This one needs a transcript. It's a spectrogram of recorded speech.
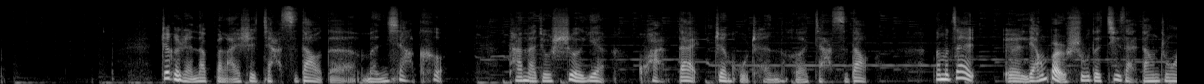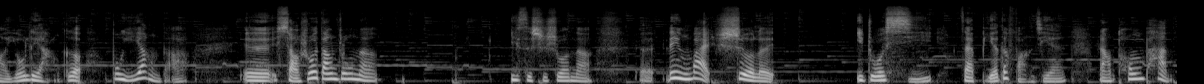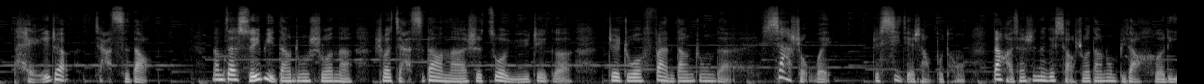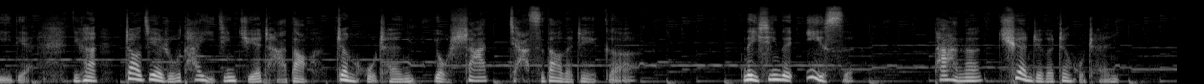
这个人呢本来是贾似道的门下客，他呢就设宴款待郑虎臣和贾似道。那么在呃两本书的记载当中啊，有两个不一样的啊。呃小说当中呢，意思是说呢，呃另外设了一桌席。在别的房间，让通判陪着贾似道。那么在随笔当中说呢，说贾似道呢是坐于这个这桌饭当中的下手位，这细节上不同，但好像是那个小说当中比较合理一点。你看赵介如他已经觉察到郑虎臣有杀贾似道的这个内心的意思，他还呢劝这个郑虎臣，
